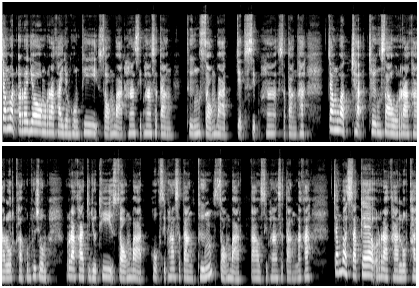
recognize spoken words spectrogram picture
จังหวัดระยองราคายังคงที่ 2 บาท 55 สตางค์ถึง 2 บาท 75 สตางค์ค่ะ จังหวัดฉะเชิงเซาราคาลดค่ะคุณผู้ชม ราคาจะอยู่ที่ 2 บาท 65 สตางค์ถึง 2 บาท 95 สตางค์นะคะ จังหวัดสระแก้วราคาลดค่ะ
